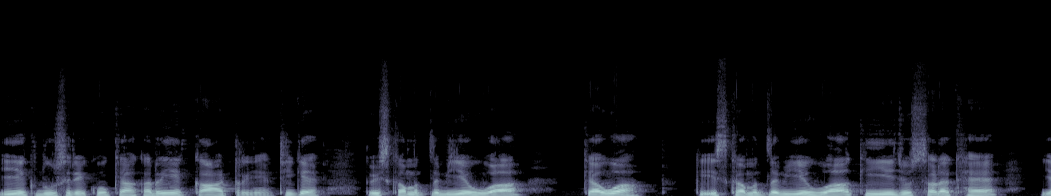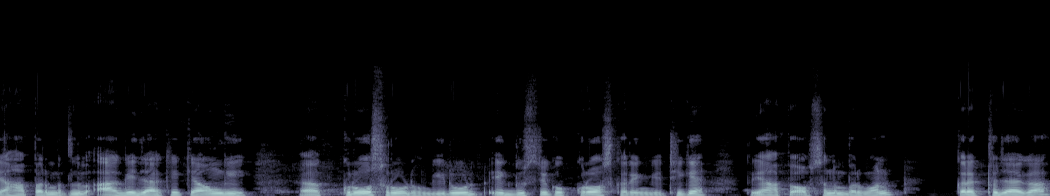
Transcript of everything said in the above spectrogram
एक दूसरे को क्या कर रही हैं? काट रही हैं, ठीक है? तो इसका मतलब ये हुआ, क्या हुआ? कि इसका मतलब ये हुआ कि ये जो सड़क है, यहाँ पर मतलब आगे जाके क्या होंगी? क्रॉस रोड होंगी। रोड एक दूसरे को क्रॉस करेंगी, ठीक है? तो यहाँ पे ऑप्शन नंबर वन करेक्ट हो जाएगा।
